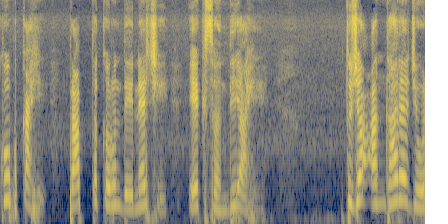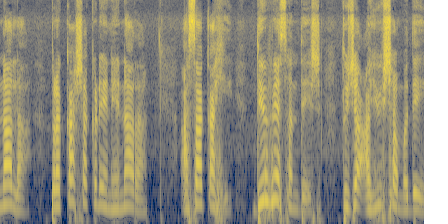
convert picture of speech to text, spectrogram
खूप काही प्राप्त करून देण्याची एक संधी आहे. तुझ्या अंधाऱ्या जीवनाला प्रकाशाकडे नेणारा असा काही दिव्य संदेश तुझ्या आयुष्यामध्ये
